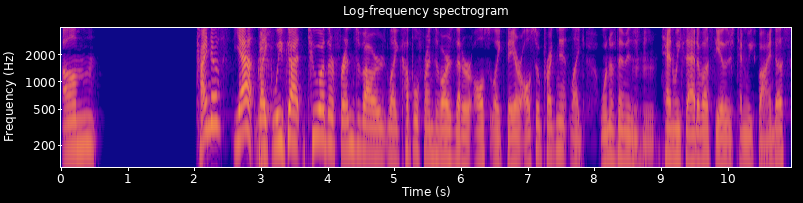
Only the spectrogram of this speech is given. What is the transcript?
Um, kind of yeah. Like we've got two other friends of our like couple friends of ours that are also like they are also pregnant. Like one of them is Mhm. ten weeks ahead of us, the other is ten weeks behind us.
